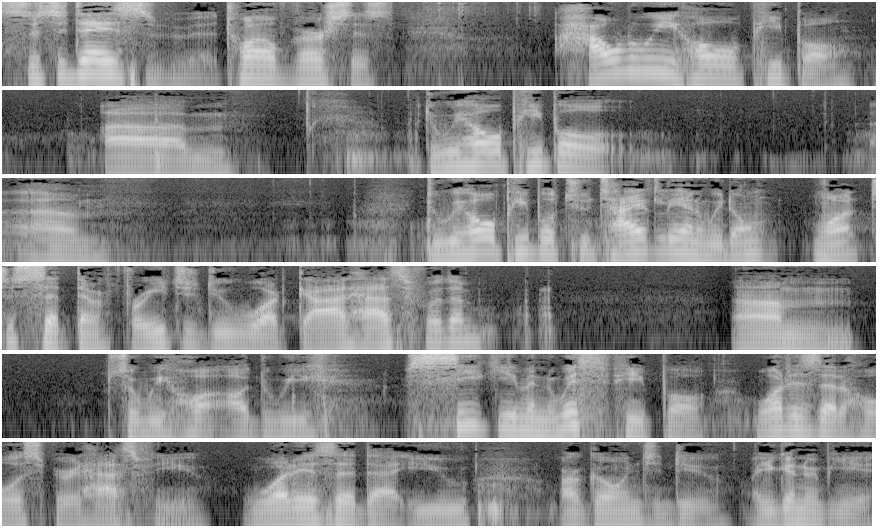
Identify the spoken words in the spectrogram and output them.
so today's 12 verses, how do we hold people? Um, do we hold people? Um, do we hold people too tightly and we don't want to set them free to do what God has for them? Um, so we do we seek even with people what is that the Holy Spirit has for you? What is it that you are going to do? Are you going to be a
